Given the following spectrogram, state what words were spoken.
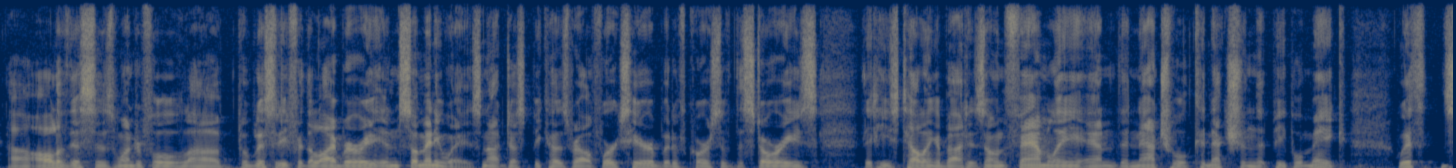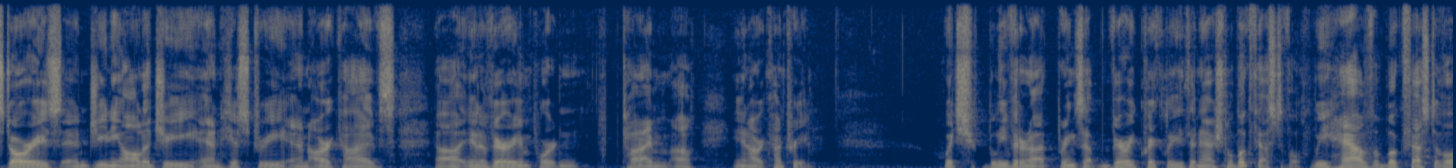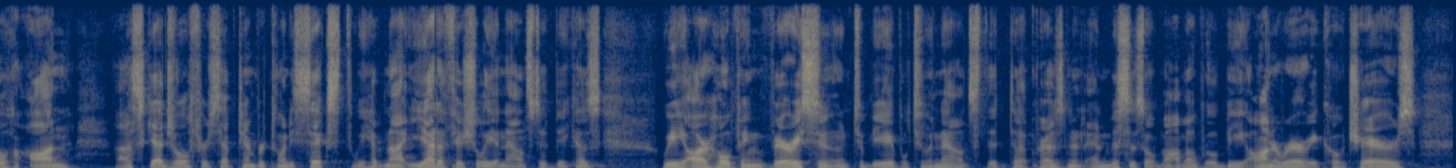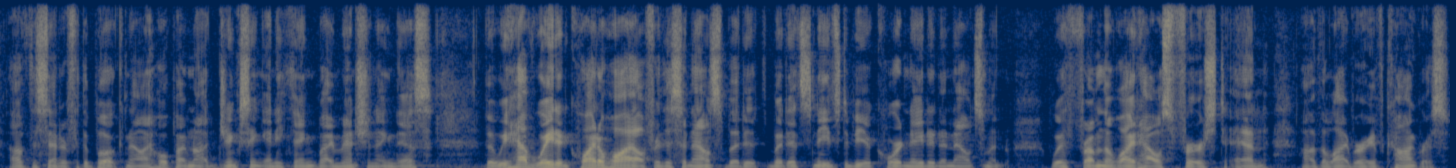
uh, all of this is wonderful uh, publicity for the library in so many ways, not just because Ralph works here, but of course of the stories that he's telling about his own family and the natural connection that people make with stories and genealogy and history and archives uh, in a very important time uh, in our country. Which, believe it or not, brings up very quickly the National Book Festival. We have a book festival on uh, schedule for September 26th. We have not yet officially announced it because we are hoping very soon to be able to announce that uh, President and Mrs. Obama will be honorary co chairs of the Center for the Book. Now, I hope I'm not jinxing anything by mentioning this, but we have waited quite a while for this announcement, but it, but it needs to be a coordinated announcement with, from the White House first and uh, the Library of Congress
